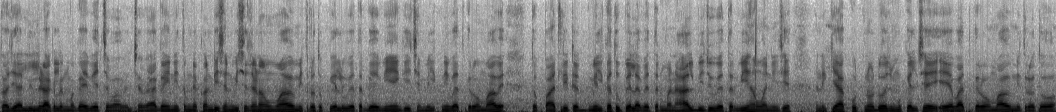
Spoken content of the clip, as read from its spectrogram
તો આજે આ લીલડા કલરમાં ગાય વેચવા આવેલ છે. હવે આ ગાયની તમને કન્ડિશન વિશે જણાવવામાં આવે. મિત્રો, તો પહેલું વેતર ગાય વીણી ગઈ છે. મિલ્કની વાત કરવામાં આવે, તો પાંચ લીટર મિલ્ક હતું પહેલાં વેતરમાં હાલ બીજું વેતર વિહાવવાની છે. અને કયા ખૂટનો ડોઝ મૂકેલ છે એ વાત કરવામાં આવે, મિત્રો. તો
